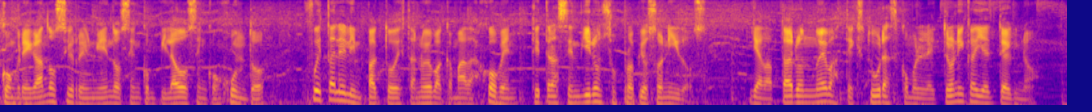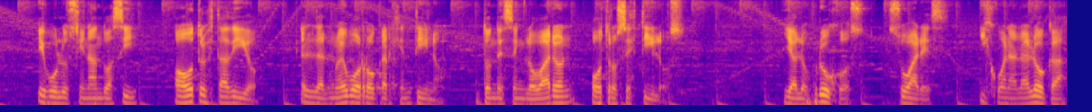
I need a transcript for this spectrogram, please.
Congregándose y reuniéndose en compilados en conjunto, fue tal el impacto de esta nueva camada joven que trascendieron sus propios sonidos y adaptaron nuevas texturas como la electrónica y el techno, evolucionando así a otro estadio, el del nuevo rock argentino, donde se englobaron otros estilos. Y a los brujos, Suárez y Juana la Loca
